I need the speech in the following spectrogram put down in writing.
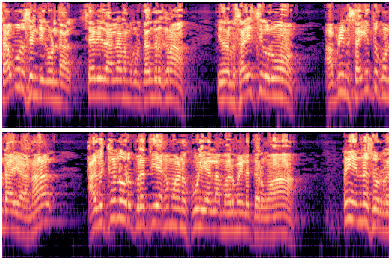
சபுர் செஞ்சு கொண்டால். சரி இது நமக்கு தந்திருக்கிறான். இதை நம்ம சகிச்சு வருவோம் அப்படின்னு சகித்து கொண்டாயானால் அதுக்குன்னு ஒரு பிரத்யேகமான கூலி எல்லாம் மறுமையில் தருவான். நீ என்ன சொல்ற?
